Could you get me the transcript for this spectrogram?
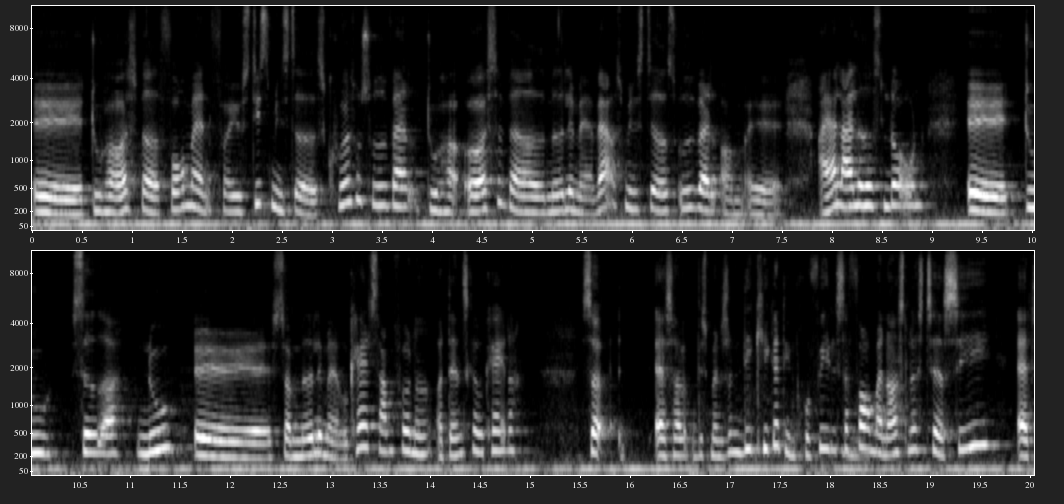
øh, du har også været formand for Justitsministeriets kursusudvalg, du har også været medlem af Erhvervsministeriets udvalg om øh, ejerlejlighedsloven, øh, du sidder nu øh, som medlem af advokatsamfundet og danske advokater. Så altså, hvis man sådan lige kigger din profil, så får man også lyst til at sige, at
